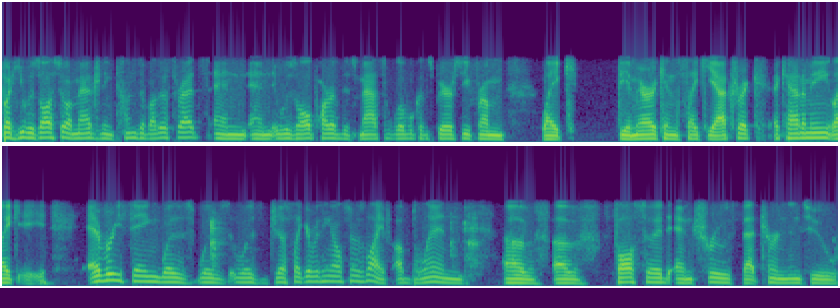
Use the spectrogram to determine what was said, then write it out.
but he was also imagining tons of other threats, and and it was all part of this massive global conspiracy from like the American Psychiatric Academy. Like everything was was was just like everything else in his life, a blend of of falsehood and truth that turned into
